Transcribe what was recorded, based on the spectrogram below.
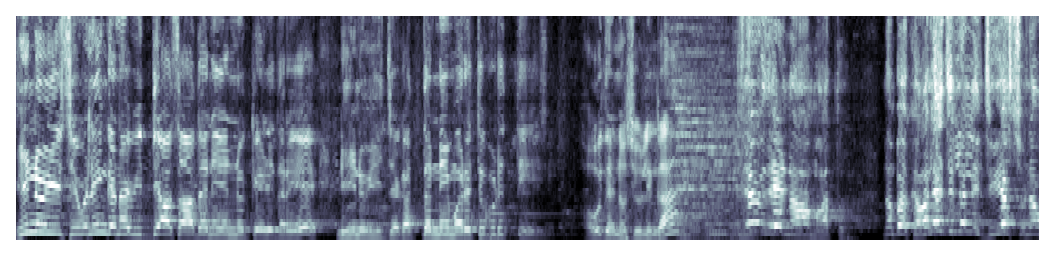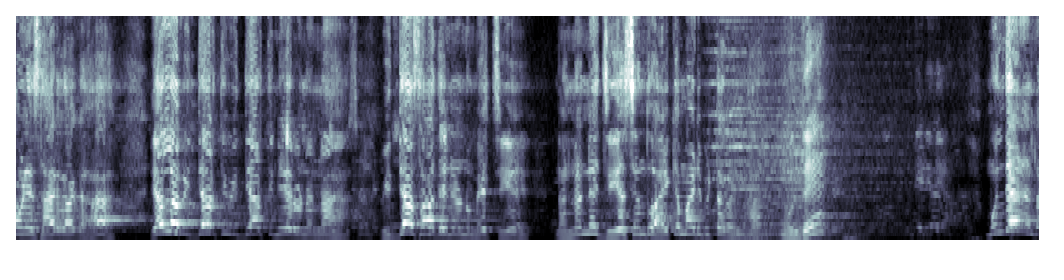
ಇನ್ನು ಈ ಶಿವಲಿಂಗನ ವಿದ್ಯಾ ಸಾಧನೆಯನ್ನು ಕೇಳಿದರೆ ನೀನು ಈ ಜಗತ್ತನ್ನೇ ಮರೆತು ಬಿಡುತ್ತಿ. ಹೌದೇನೋ ಶಿವಲಿಂಗ? ಮಾತು? ನಮ್ಮ ಕಾಲೇಜಿನಲ್ಲಿ ಜಿ ಎಸ್ ಚುನಾವಣೆ ಸಾರಿದಾಗ ಎಲ್ಲ ವಿದ್ಯಾರ್ಥಿ ವಿದ್ಯಾರ್ಥಿನಿಯರು ನನ್ನ ವಿದ್ಯಾ ಸಾಧನೆಯನ್ನು ಮೆಚ್ಚಿ ನನ್ನನ್ನೇ ಜಿ ಎಸ್ ಎಂದು ಆಯ್ಕೆ ಮಾಡಿಬಿಟ್ಟರಣ್ಣ. ಮುಂದೆ? ಮುಂದೇನಲ್ಲ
